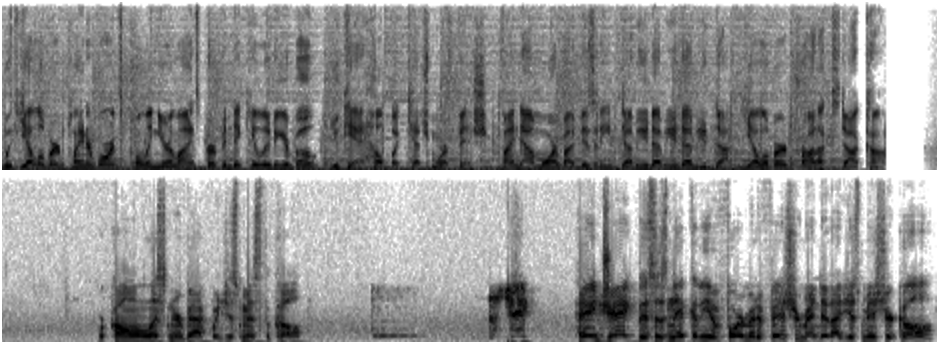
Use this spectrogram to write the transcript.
With Yellowbird planer boards pulling your lines perpendicular to your boat, you can't help but catch more fish. Find out more by visiting www.yellowbirdproducts.com. We're calling a listener back. We just missed the call. This is Jake. Hey Jake, this is Nick of the Informative Fisherman. Did I just miss your call?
